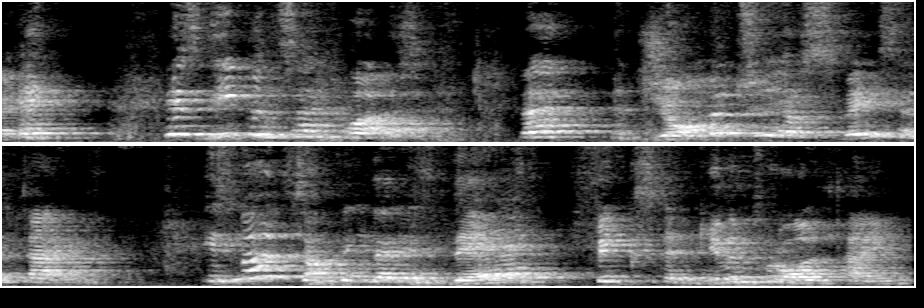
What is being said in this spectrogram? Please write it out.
Okay? His deep insight was that geometry of space and time is not something that is there, fixed and given for all time,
